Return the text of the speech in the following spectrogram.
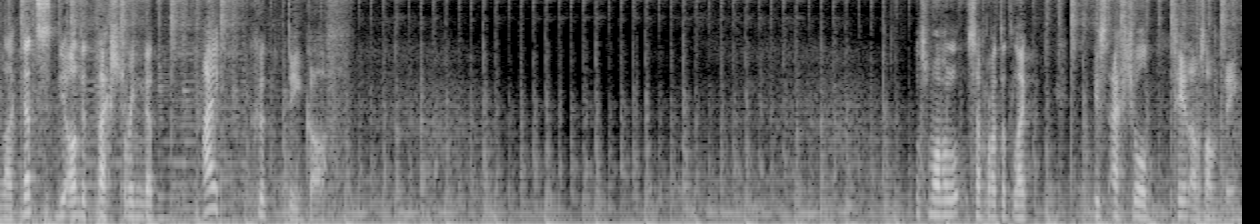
Like that's the only texturing that I could think of. Looks more separated like his actual teeth or something.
